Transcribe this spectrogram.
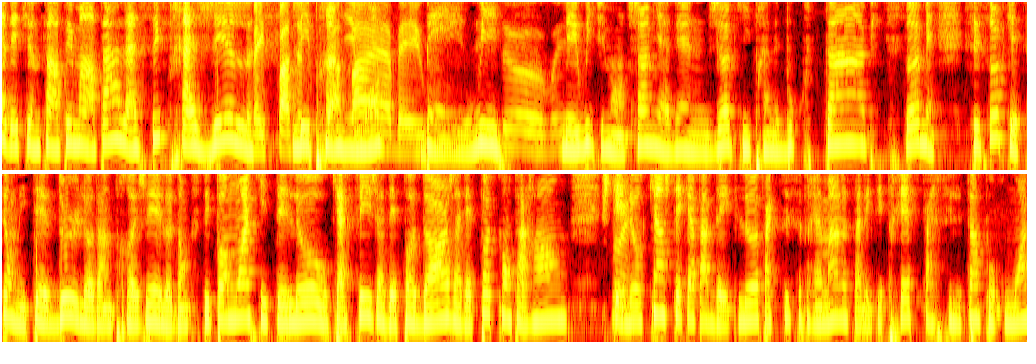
avec une santé mentale assez fragile ben, les premiers mois. ben, ben oui, Ça, oui. mais oui puis mon chum il avait un job qui prenait beaucoup de temps puis tout ça mais c'est sûr que tu sais on était deux là dans le projet là. Donc c'était pas moi qui étais là au café j'avais pas d'heure j'avais pas de compte à rendre. J'étais là quand j'étais capable d'être là. Fait que tu sais c'est vraiment là ça a été très facilitant pour moi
